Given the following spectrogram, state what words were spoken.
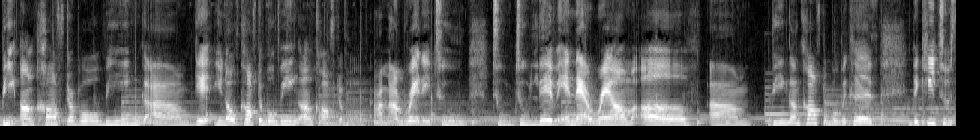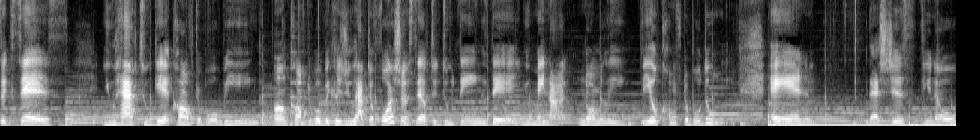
be uncomfortable being um, get you know comfortable being uncomfortable I'm, I'm ready to to to live in that realm of um, being uncomfortable because the key to success you have to get comfortable being uncomfortable because you have to force yourself to do things that you may not normally feel comfortable doing. And that's just you know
